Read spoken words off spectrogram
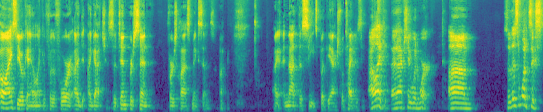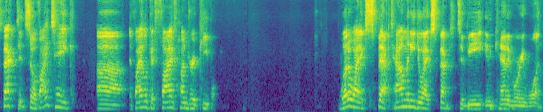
Oh, I see. Okay, I like it for the four. I, I got you. So 10% first class makes sense. Okay. I, not the seats, but the actual type of seat. I like it. That actually would work. Um, so this is what's expected. So if I take, uh, if I look at 500 people, what do I expect? How many do I expect to be in category one?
